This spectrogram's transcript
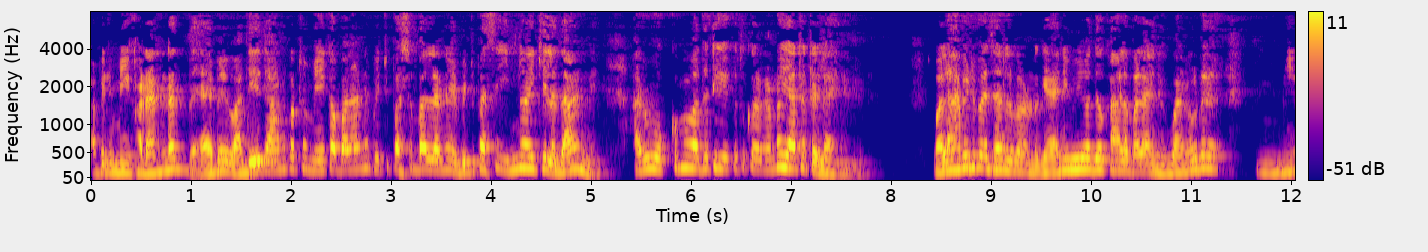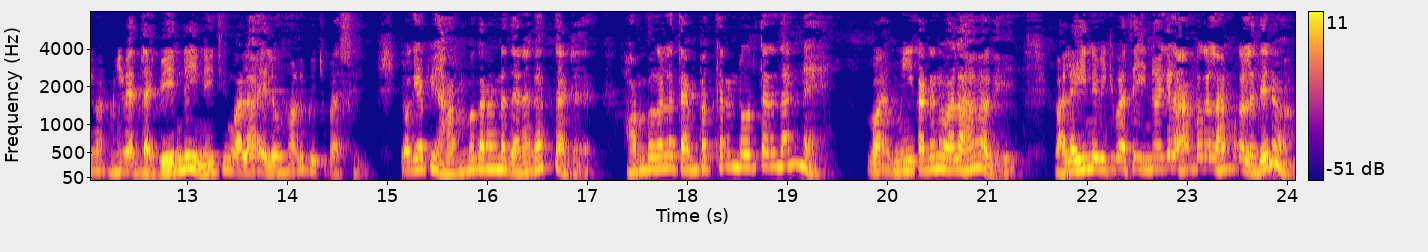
අපිට මේ කඩන්නත් බෑ. හැබැයි වදේ දානකොට මේක බලන්න පිටිපස්ස බලලා නෙවෙයි පිටිපස්සේ ඉන්නවයි කියලා දාන්නේ. අර ඔක්කොම වද ටික එකතු කරගන්නවා යටට වෙලා ඉන්නේ. වලහ පිටිපස්සට බලනකොට ගෑණි මීවද කාලා බලන්නේ. බලනකොට මීවැද්දයි වෙන්නේ ඉන්නේ. ඉතින් වලහ එළවනවලු පිටිපස්සේ. ඒ වගේ අපි හම්බ කරන්න දැනගත්තට හම්බ කරලා තැම්පත් කරන්න ඕන තරම් දන්නේ නැහැ. මී කඩන වලහ වගේ වල ඉන්න පිටිපස්සේ ඉන්නවා කියලා හම්බ කරලා හම්බ කරලා දෙනවා.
